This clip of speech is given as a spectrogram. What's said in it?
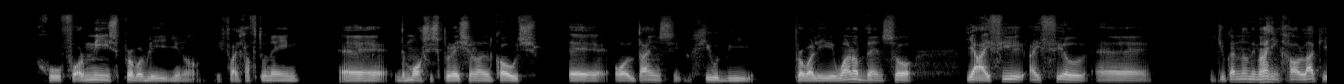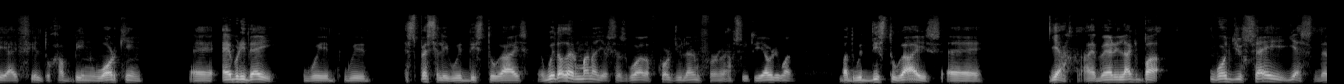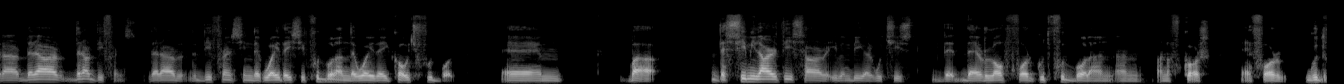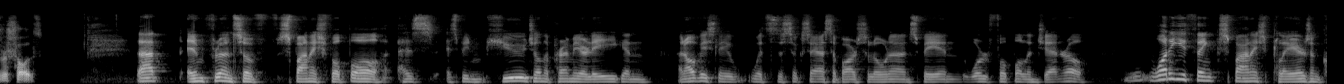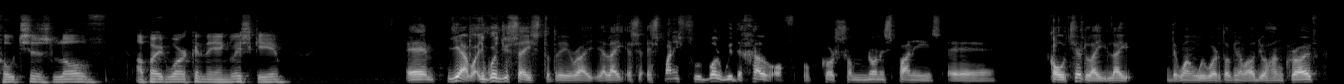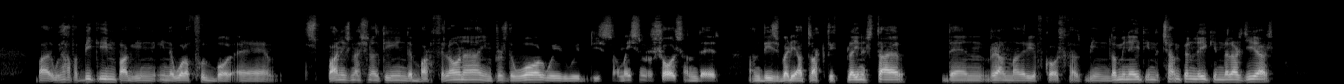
who for me is probably you know, if I have to name uh, the most inspirational coach uh, all times, he would be probably one of them. So yeah, I feel I feel uh, you cannot imagine how lucky I feel to have been working uh, every day with with especially with these two guys, with other managers as well. Of course, you learn from absolutely everyone, but with these two guys, uh, yeah, I'm very lucky. But what you say, yes, there are there are there are difference. There are the difference in the way they see football and the way they coach football. Um, but the similarities are even bigger, which is the, their love for good football and, and, and of course, uh, for good results. That influence of Spanish football has it's been huge on the Premier League and, and obviously with the success of Barcelona and Spain, world football in general. What do you think Spanish players and coaches love about working the English game? Um, yeah, what you say is totally right. Like Spanish football, with the help of, of course, some non-Spanish uh, coaches like like the one we were talking about, Johan Cruyff, but we have a big impact in, in the world of football. Uh, Spanish national team, the Barcelona, impressed the world with, with these amazing results and this, and this very attractive playing style. Then Real Madrid, of course, has been dominating the Champions League in the last years.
